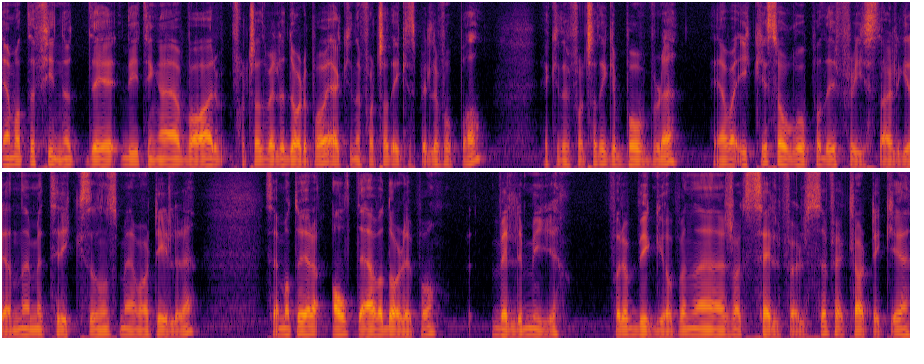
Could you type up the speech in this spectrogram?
Jeg måtte finne ut de, de tinga jeg var fortsatt veldig dårlig på. Jeg kunne fortsatt ikke spille fotball. Jeg kunne fortsatt ikke bowle. Jeg var ikke så god på de freestyle-grenene med triks og sånn som jeg var tidligere. Så jeg måtte gjøre alt det jeg var dårlig på, veldig mye. For å bygge opp en eh, slags selvfølelse. For jeg klarte ikke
